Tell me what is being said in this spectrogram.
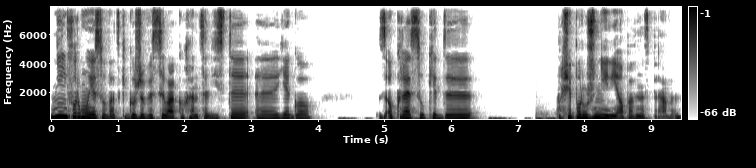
Nie informuje Słowackiego, że wysyła kochance listy e, jego z okresu, kiedy się poróżnili o pewne sprawy.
